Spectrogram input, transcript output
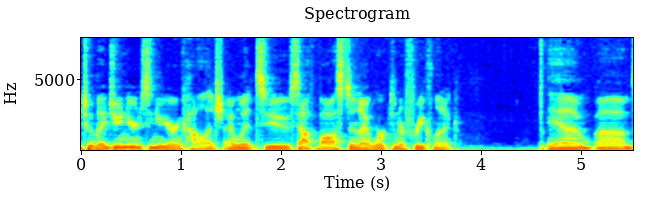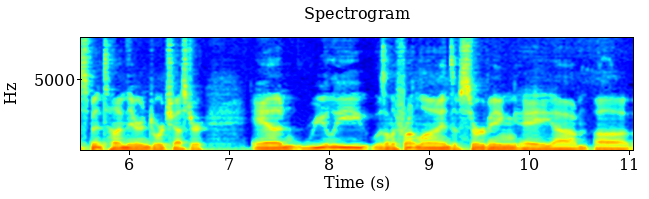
between my junior and senior year in college, I went to South Boston. I worked in a free clinic and um, spent time there in Dorchester and really was on the front lines of serving a, um, a,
